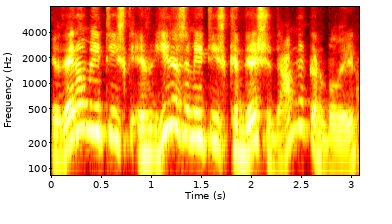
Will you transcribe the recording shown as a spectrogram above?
If they don't meet these, if he doesn't meet these conditions, I'm not going to believe.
